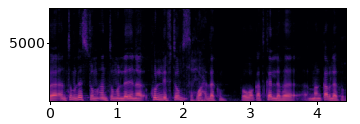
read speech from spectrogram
فأنتم لستم أنتم الذين كلفتم صحيح. وحدكم فهو قد كلف من قبلكم.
